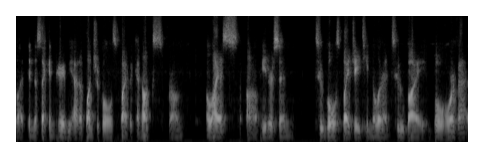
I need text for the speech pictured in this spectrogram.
but in the second period, we had a bunch of goals by the Canucks from Elias uh, Pettersson, two goals by JT Miller, and two by Bo Horvat.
